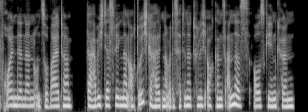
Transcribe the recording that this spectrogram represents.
Freundinnen und so weiter. Da habe ich deswegen dann auch durchgehalten, aber das hätte natürlich auch ganz anders ausgehen können.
